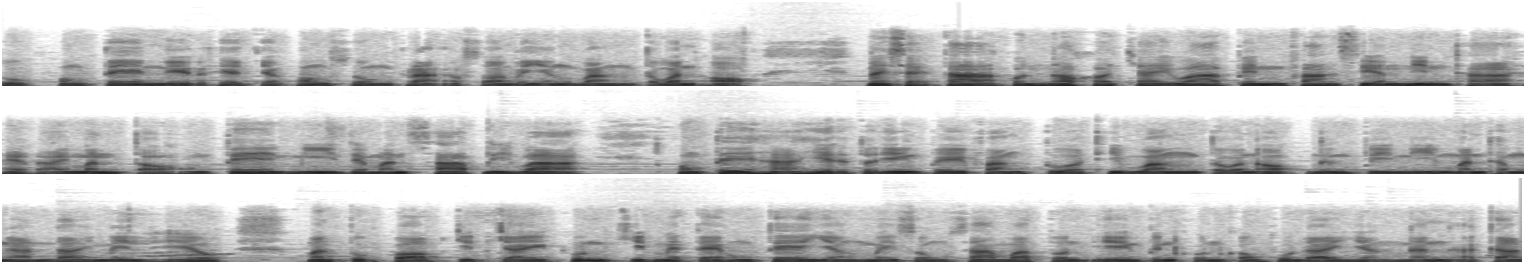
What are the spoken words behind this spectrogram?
ถูกห้องเต้นในประเทศจากห้องทรงพระอักษรไปยังวังตะวันออก ในสายตาคนนอกเข้าใจว่าเป็นฟ้านเสียนนินทาให้ร้ายมันต่อฮ่องเต้มีแต่มันทราบดีว่าฮ่องเต้หาเหตุให้ตัวเองไปฝังตัวที่วังตะวันออกหนึ่งปีนี้มันทำงานได้ไม่เลว มันปลุกปลอบจิตใจครุ่นคิดแม้แต่ฮ่องเต้ยังไม่ทรงทราบว่าตนเองเป็นคนของผู้ใดอย่างนั้นอาการ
